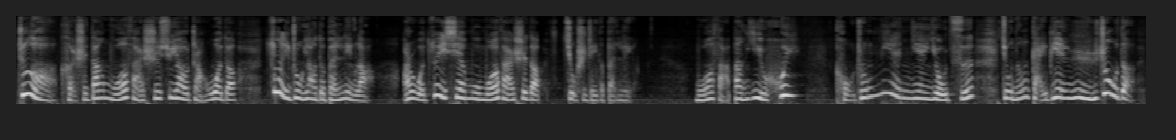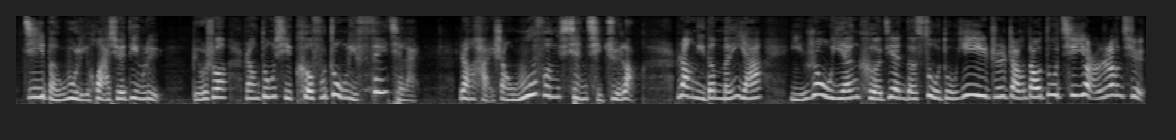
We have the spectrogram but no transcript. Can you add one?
这可是当魔法师需要掌握的最重要的本领了。而我最羡慕魔法师的就是这个本领，魔法棒一挥。口中念念有词，就能改变宇宙的基本物理化学定律。比如说，让东西克服重力飞起来，让海上无风掀起巨浪，让你的门牙以肉眼可见的速度一直长到肚脐眼儿上去。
